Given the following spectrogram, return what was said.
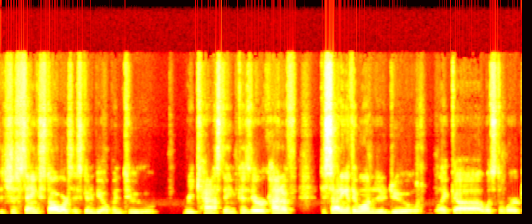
it's just saying Star Wars is going to be open to recasting because they were kind of deciding if they wanted to do like uh, what's the word?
